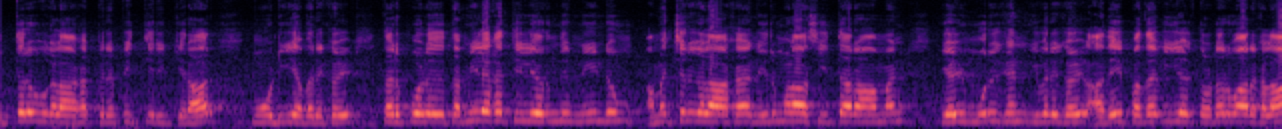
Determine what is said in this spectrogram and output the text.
உத்தரவுகளாக பிறப்பித்திருக்கிறார் மோடி அவர்கள். தற்பொழுது தமிழகத்திலிருந்து மீண்டும் அமைச்சர்களாக நிர்மலா சீதாராமன் எல் முருகன் இவர்கள் அதே பதவியில் தொடர்வார்களா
